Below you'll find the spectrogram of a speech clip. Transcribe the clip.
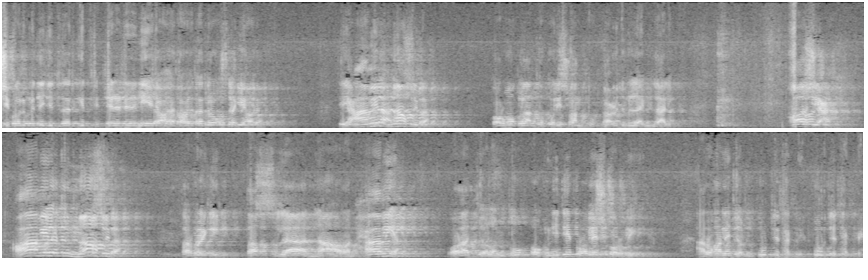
শিকল বেঁধে যদি তাদেরকে টেনে টেনে নিয়ে যাওয়া হয়, তাহলে তাদের অবস্থা কি হবে? এই আমেলা না আসিবা কর্মক্লান্ত, পরিশ্রান্ত নাউযুবিল্লাহি তারপরে কি? ওরা জ্বলন্ত অগ্নিতে প্রবেশ করবে। আর ওখানে জল উঠতে থাকবে উঠতে থাকবে।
